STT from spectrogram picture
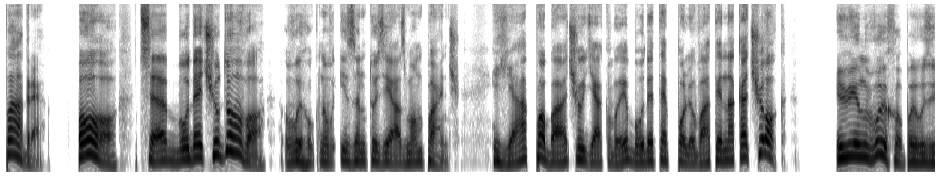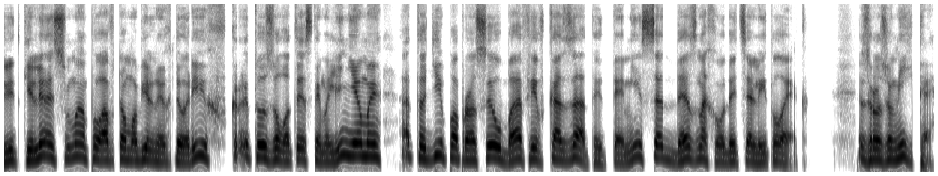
Падре. О, це буде чудово. вигукнув із ентузіазмом панч. Я побачу, як ви будете полювати на качок. Він вихопив звідкілясь мапу автомобільних доріг, вкриту золотистими лініями, а тоді попросив Бафі вказати те місце, де знаходиться літлек. Зрозумійте,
